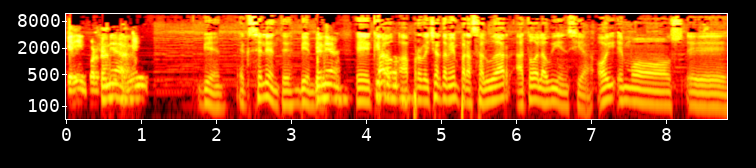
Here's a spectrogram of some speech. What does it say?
que es importante también Bien, excelente, bien, bien. Eh, quiero aprovechar también para saludar a toda la audiencia. Hoy hemos, eh,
